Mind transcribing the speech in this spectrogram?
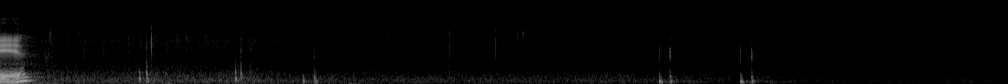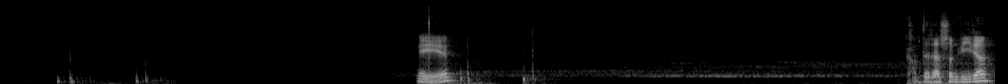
Nee. Nee. Kommt er da schon wieder?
